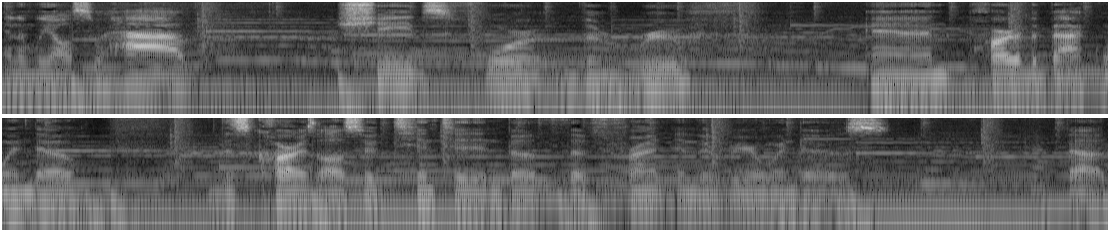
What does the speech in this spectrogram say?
and then we also have shades for the roof and part of the back window. This car is also tinted in both the front and the rear windows, about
